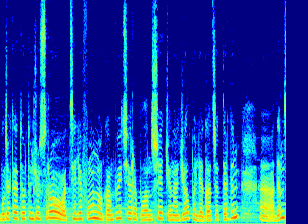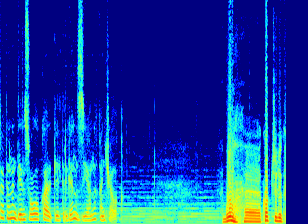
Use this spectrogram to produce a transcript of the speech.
бул жакта төртүнчү суроо телефон компьютер планшет жана жалпы эле гаджеттердин адам затынын ден соолукка келтирген зыяны канчалык? Бул э, көпчүлүк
